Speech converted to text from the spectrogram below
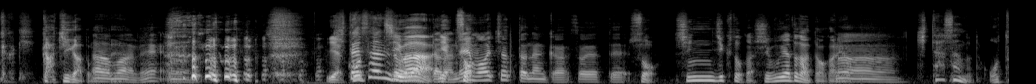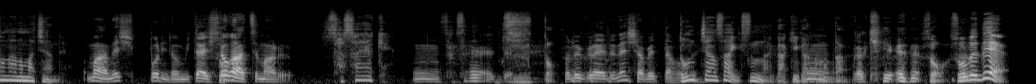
ガキガキがと思ああって。まあね、いや、こ北っ参道だちはいや、そう。ねもうちょっとなんかそうやってそう。新宿とか渋谷とかだってわかるよ。ああ北参道って大人の街なんだよ。まあねしっぽり飲みたい人が集まるささやけ。うんささやいてずっと。それぐらいでね喋った方がどんちゃん騒ぎすんな、ガキがと思ったの。うん、ガキそう。それで、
